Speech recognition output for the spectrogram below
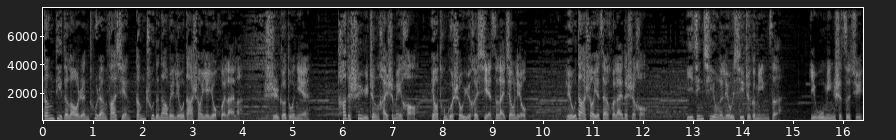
当地的老人突然发现，当初的那位刘大少爷又回来了。时隔多年，他的失语症还是没好，要通过手语和写字来交流。刘大少爷再回来的时候。已经弃用了刘希这个名字，以无名氏自居。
